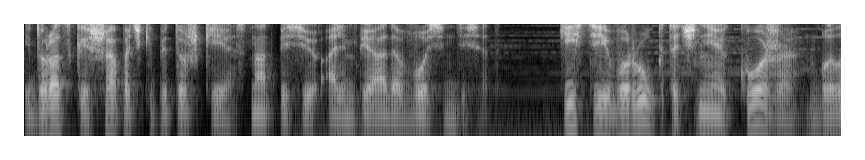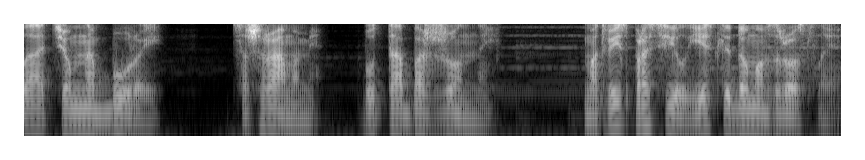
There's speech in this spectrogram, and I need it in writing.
и дурацкой шапочке-петушке с надписью «Олимпиада-80». Кисти его рук, точнее кожа, была темно-бурой, со шрамами, будто обожженной. Матвей спросил, есть ли дома взрослые,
